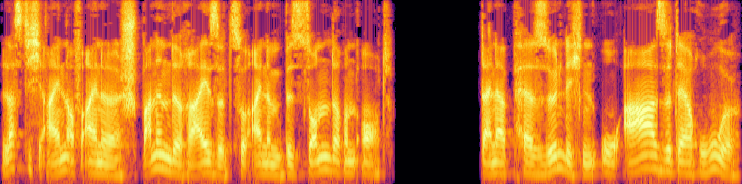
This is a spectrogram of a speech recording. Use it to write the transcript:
Lass dich ein auf eine spannende Reise zu einem besonderen Ort, deiner persönlichen Oase der Ruhe,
